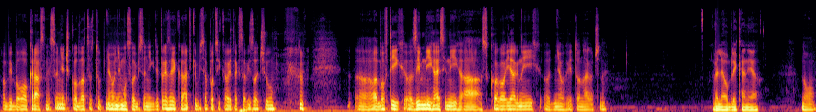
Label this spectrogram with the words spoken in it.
by bolo krásne slnečko, 20 stupňov, nemuseli by sa nikde prezriekať, keby sa pocikali, tak sa vyzlečú. Lebo v tých zimných jesenných a skoro jarných dňoch je to náročné. Veľa obliekania. No,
